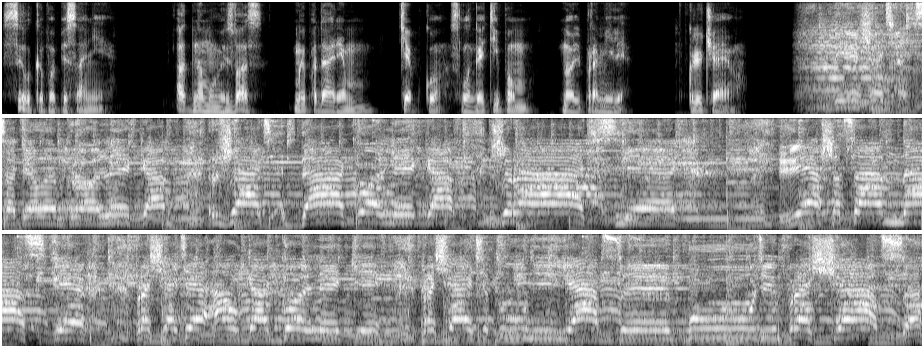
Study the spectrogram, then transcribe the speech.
Ссылка в описании. Одному из вас мы подарим кепку с логотипом 0 промилле. Включаю. Бежать за белым кроликом, ржать до коликов, жрать снег, вешаться на спех. Прощайте, алкоголики, прощайте, тунеядцы, будем прощаться,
